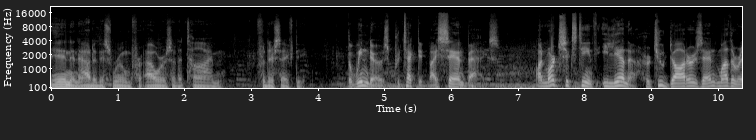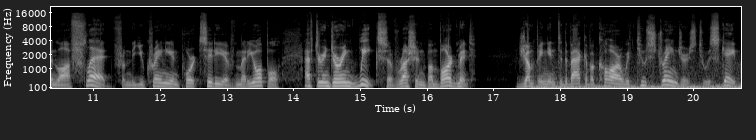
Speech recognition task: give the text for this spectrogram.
in and out of this room for hours at a time for their safety. The windows protected by sandbags. On March 16th, Elena, her two daughters, and mother in law fled from the Ukrainian port city of Mariupol after enduring weeks of Russian bombardment, jumping into the back of a car with two strangers to escape.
